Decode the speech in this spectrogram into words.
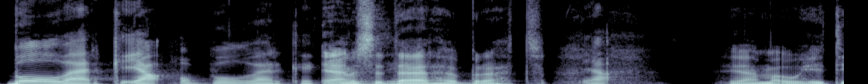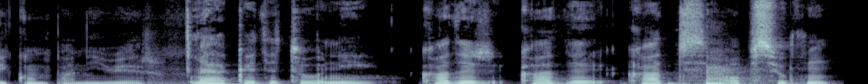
Bolwerk, ja, op Bolwerk. Ik Ja, Hebben ze daar gebracht? Ja. Ja, maar hoe heet die compagnie weer? Ja, ik weet het ook niet. Ik ga, er, ik ga, er, ik ga het opzoeken.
